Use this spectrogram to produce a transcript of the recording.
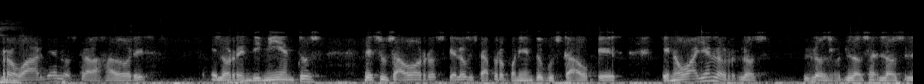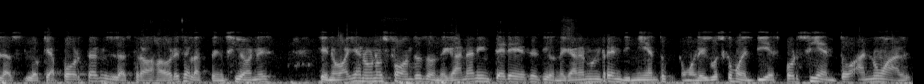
robarle a los trabajadores eh, los rendimientos de sus ahorros, que es lo que está proponiendo Gustavo, que es que no vayan los, los, los, los, lo que aportan los trabajadores a las pensiones, que no vayan a unos fondos donde ganan intereses y donde ganan un rendimiento que, como le digo, es como el 10% anual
